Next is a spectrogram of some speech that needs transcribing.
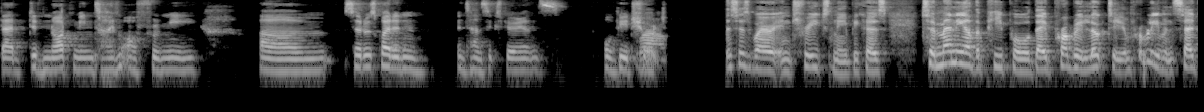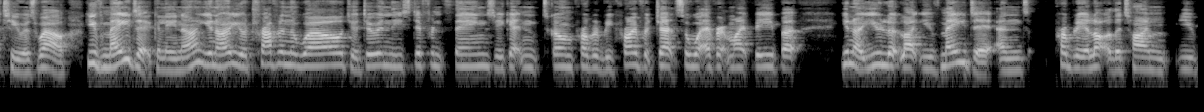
that did not mean time off for me. Um, so it was quite an intense experience, albeit short. Wow. This is where it intrigues me because to many other people, they probably looked at you and probably even said to you as well, You've made it, Galyna. You know, you're traveling the world, you're doing these different things, you're getting to go on probably private jets or whatever it might be. But, you know, you look like you've made it. And probably a lot of the time you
